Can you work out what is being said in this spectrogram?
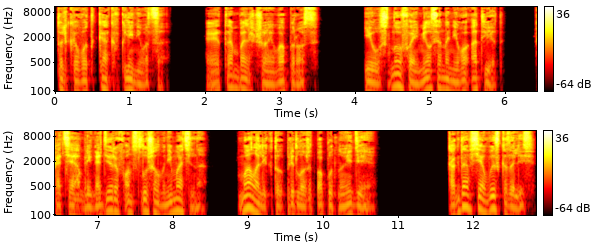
Только вот как вклиниваться? Это большой вопрос. И у Снофа имелся на него ответ. Хотя бригадиров он слушал внимательно. Мало ли кто предложит попутную идею. Когда все высказались,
